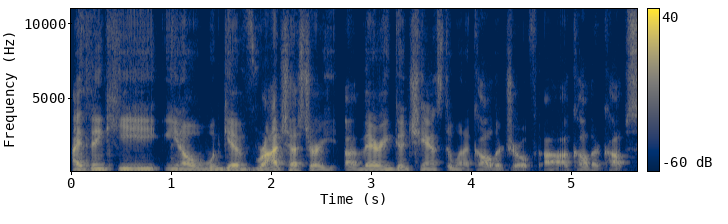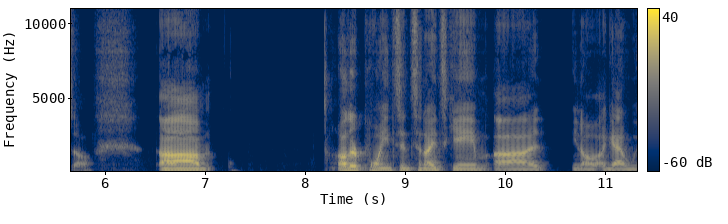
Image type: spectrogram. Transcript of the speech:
I think he, you know, would give Rochester a, a very good chance to win a Calder Trophy, uh, a Calder Cup. So, um, other points in tonight's game, uh, you know, again,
